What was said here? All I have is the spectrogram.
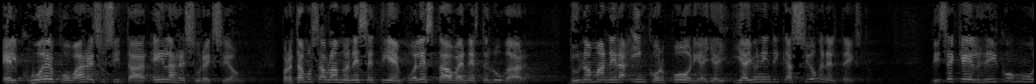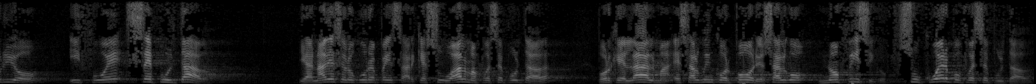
El cuerpo va a resucitar en la resurrección. Pero estamos hablando en ese tiempo. Él estaba en este lugar de una manera incorpórea y hay, una indicación en el texto. Dice que el rico murió y fue sepultado. Y a nadie se le ocurre pensar que su alma fue sepultada porque el alma es algo incorpóreo, es algo no físico. Su cuerpo fue sepultado.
